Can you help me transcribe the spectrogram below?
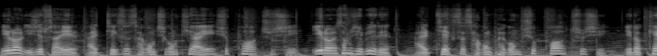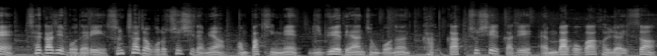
1월 24일 RTX 4070 Ti 슈퍼 출시, 1월 31일 RTX 4080 슈퍼 출시. 이렇게 세 가지 모델이 순차적으로 출시되며 언박싱 및 리뷰에 대한 정보는 각각 출시 일까지 엠바고가 걸려 있어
